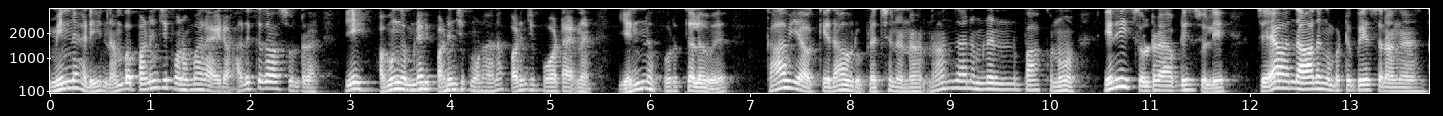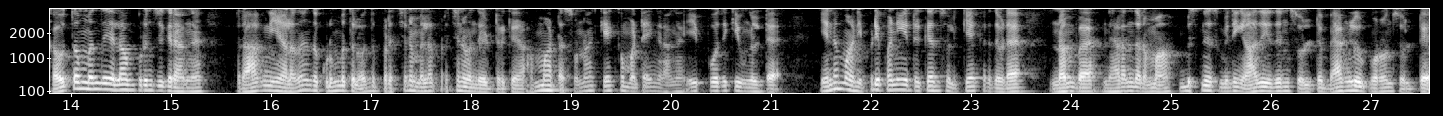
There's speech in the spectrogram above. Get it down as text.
முன்னாடி நம்ம பணிஞ்சு போன மாதிரி ஆகிடும் அதுக்கு தான் சொல்கிறேன் ஏய் அவங்க முன்னாடி பணிஞ்சு போனான்னா பணிஞ்சு போட்டா என்ன? என்னை பொறுத்தளவு காவியாவுக்கு ஏதாவது ஒரு பிரச்சனைனா நான் தான் நின்று பார்க்கணும். என்னடி சொல்கிற அப்படின்னு சொல்லி ஜெயா வந்து ஆதங்கப்பட்டு பேசுகிறாங்க கௌதம் வந்து எல்லாம் புரிஞ்சுக்கிறாங்க. ராகினியால் தான் இந்த குடும்பத்தில் வந்து பிரச்சனை மேலே பிரச்சனை வந்துகிட்டு இருக்கு. அம்மாட்ட சொன்னால் கேட்க மாட்டேங்கிறாங்க. இப்போதைக்கு இவங்கள்ட்ட என்னம்மா நீ இப்படி பண்ணிகிட்டு இருக்கேன்னு சொல்லி கேட்குறத விட நம்ம நிரந்தரமாக பிஸ்னஸ் மீட்டிங் அது இதுன்னு சொல்லிட்டு பெங்களூர் போகிறோம்னு சொல்லிட்டு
